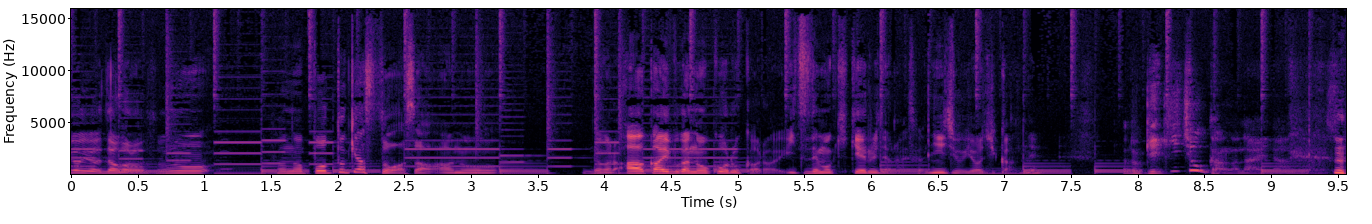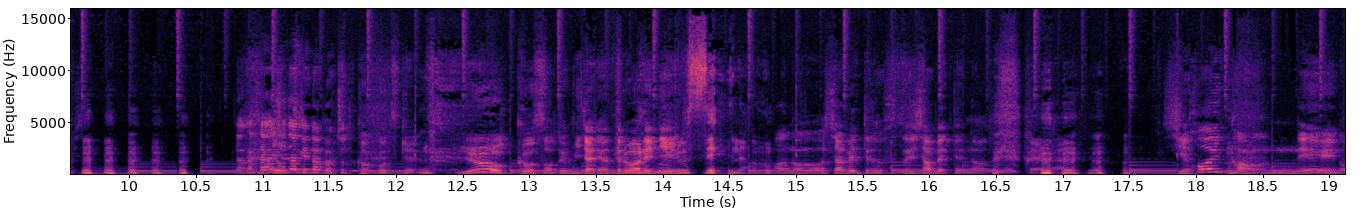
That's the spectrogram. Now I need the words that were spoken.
いやいやだからそのそのポッドキャストはさあのだからアーカイブが残るからいつでも聞けるじゃないですか。24時間ね。あと劇場感がないな。なんか最初だけなんかちょっと格好つけ「ようこそ」みたいにやってる割うにるせえな。あの喋ってる普通に喋ってんなと思って。支配感ねえな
